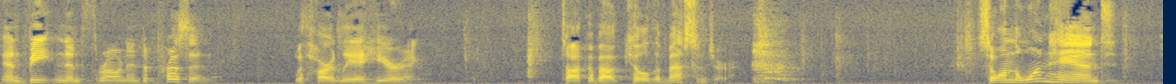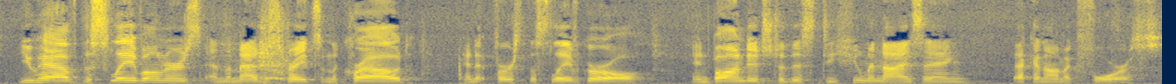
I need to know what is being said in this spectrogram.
and beaten and thrown into prison with hardly a hearing. Talk about kill the messenger. So, on the one hand, you have the slave owners and the magistrates and the crowd, and at first the slave girl in bondage to this dehumanizing economic force,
